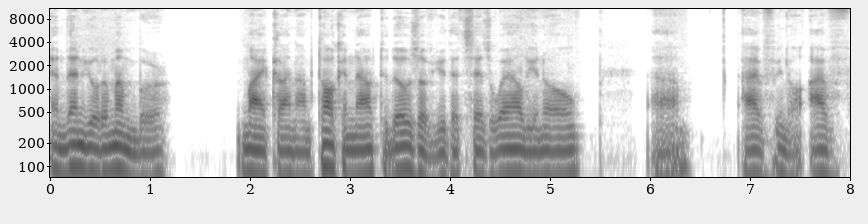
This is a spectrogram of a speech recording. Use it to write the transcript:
And then you remember, Micah, and I'm talking now to those of you that says, well, you know, um, I've, you know, I've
